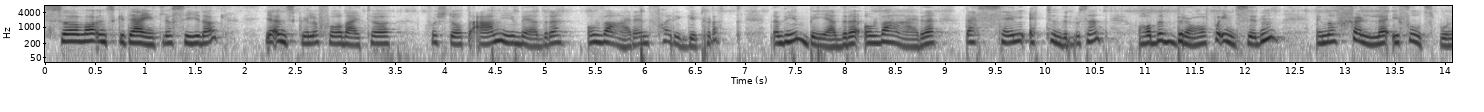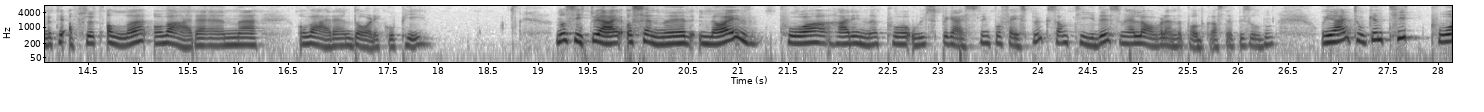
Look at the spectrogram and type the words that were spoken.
Så hva ønsket jeg egentlig å si i dag? Jeg ønsker vel å få deg til å forstå at det er mye bedre å være en fargeklatt. Det er mye bedre å være deg selv 100 og ha det bra på innsiden enn å følge i fotsporene til absolutt alle og være en, og eh, være en dårlig kopi. Nå sitter jeg og sender live på, her inne på Ols begeistring på Facebook, samtidig som jeg lager denne podkastepisoden. Og jeg tok en titt på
